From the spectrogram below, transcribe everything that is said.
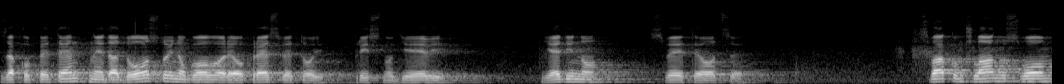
za kompetentne da dostojno govore o presvetoj prisno djevi. Jedino svete oce. Svakom članu svom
